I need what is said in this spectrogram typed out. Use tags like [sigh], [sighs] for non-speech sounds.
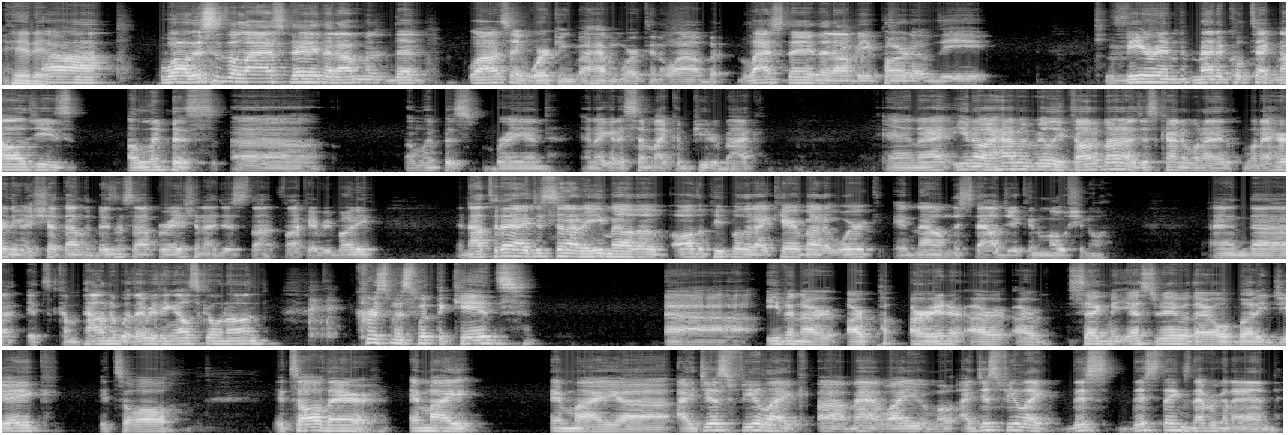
Hit it. Uh, well, this is the last day that I'm that. Well, I'd say working, but I haven't worked in a while. But last day that I'll be a part of the Viren Medical Technologies Olympus uh, Olympus brand, and I got to send my computer back. And I, you know, I haven't really thought about it. I just kind of when I when I heard they're going to shut down the business operation, I just thought, fuck everybody. And now today, I just sent out an email to all the people that I care about at work, and now I'm nostalgic and emotional. And uh, it's compounded with everything else going on. Christmas with the kids, uh, even our our our inter, our our segment yesterday with our old buddy Jake. It's all it's all there. And my and my uh, I just feel like, uh, Matt, why are you? Emo-? I just feel like this this thing's never gonna end.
